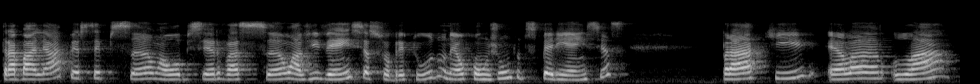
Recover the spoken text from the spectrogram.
trabalhar a percepção, a observação, a vivência, sobretudo, né, o conjunto de experiências, para que ela lá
